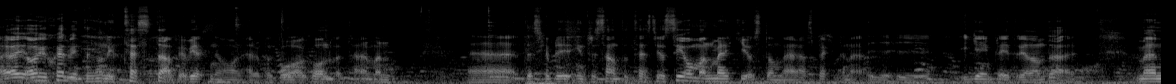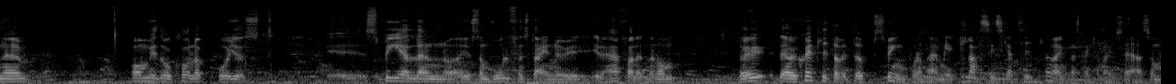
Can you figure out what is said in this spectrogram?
Ja, jag, jag har ju själv inte hunnit testa, för jag vet att ni har det här uppe på golvet här. Men eh, det ska bli intressant att testa. Jag ser om man märker just de här aspekterna i, i, i gameplayet redan där. Men eh, om vi då kollar på just eh, spelen och just som Wolfenstein nu i, i det här fallet. Men om, det, har ju, det har ju skett lite av ett uppsving på de här mer klassiska titlarna nästan kan man ju säga. Som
